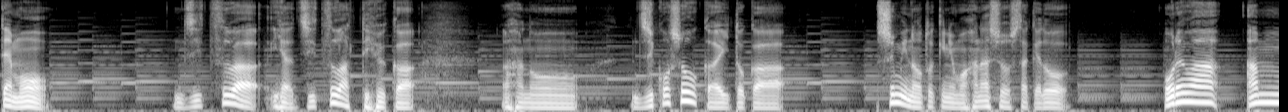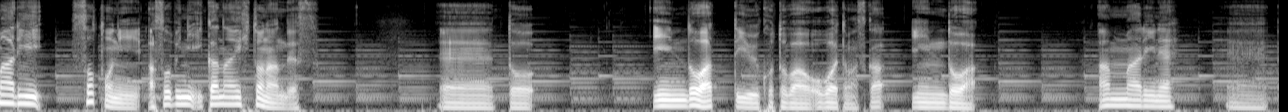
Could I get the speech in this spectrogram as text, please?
ても実はいや実はっていうかあの自己紹介とか趣味の時にも話をしたけど俺はあんまり外に遊びに行かない人なんです。えー、っとインドアっていう言葉を覚えてますか？インドア。あんまりね、えー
